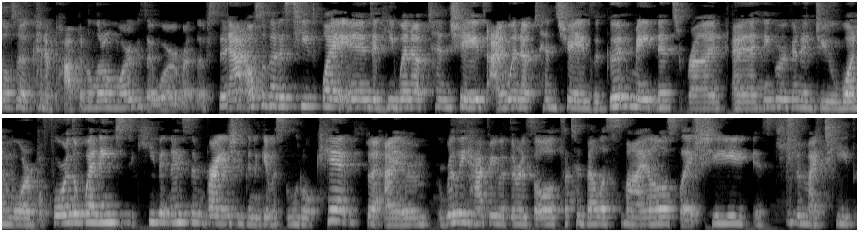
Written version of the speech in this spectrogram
also kind of popping a little more because I wore a red lipstick. Nat also got his teeth whitened and he went up 10 shades. I went up 10 shades. a good maintenance run. And I think we're gonna do one more before the wedding just to keep it nice and bright. She's gonna give us a little kit, but I am really happy with the results. To Bella Smiles, like she is keeping my teeth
